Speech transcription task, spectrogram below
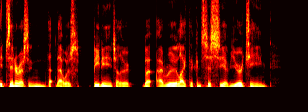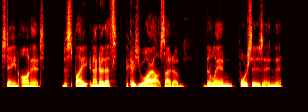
It's interesting that that was beating each other, but I really like the consistency of your team staying on it despite. And I know that's because you are outside of the land forces and the,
